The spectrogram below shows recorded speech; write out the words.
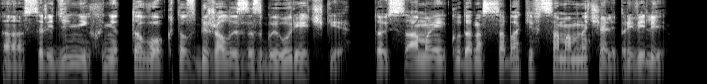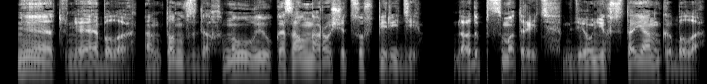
«А среди них нет того, кто сбежал из избы у речки, той самой, куда нас собаки в самом начале привели?» «Нет, не было». Антон вздохнул и указал на рощицу впереди. «Надо посмотреть, где у них стоянка была.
